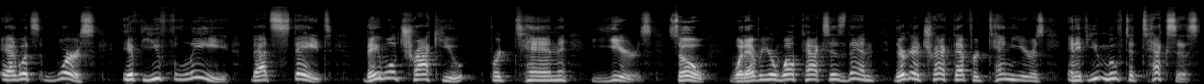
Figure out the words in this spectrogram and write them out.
And what's worse, if you flee that state, they will track you for 10 years. So, whatever your wealth tax is then, they're going to track that for 10 years. And if you move to Texas,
